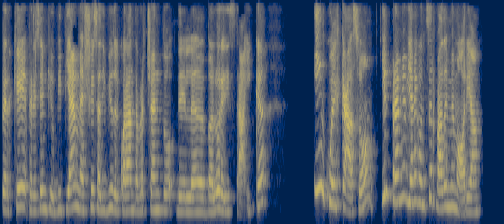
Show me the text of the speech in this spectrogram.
perché per esempio BPM è scesa di più del 40% del valore di strike, in quel caso il premio viene conservato in memoria.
